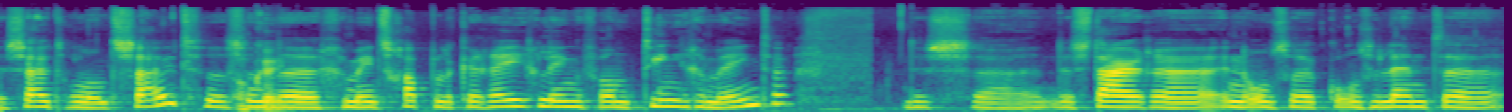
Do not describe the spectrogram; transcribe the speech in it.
Zuid-Holland-Zuid. Dat is okay. een uh, gemeenschappelijke regeling van tien gemeenten. Dus, dus daar in onze consulenten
